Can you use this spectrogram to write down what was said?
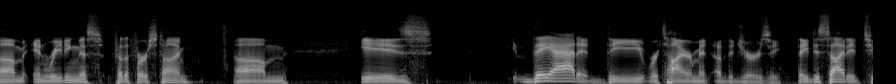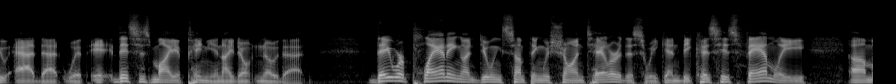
um, in reading this for the first time, um, is they added the retirement of the jersey. They decided to add that with it, this is my opinion. I don't know that. They were planning on doing something with Sean Taylor this weekend because his family, um,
